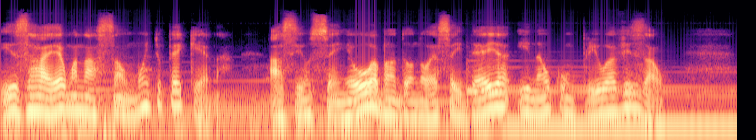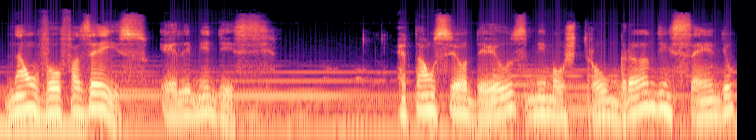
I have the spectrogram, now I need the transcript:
Israel é uma nação muito pequena. Assim o Senhor abandonou essa ideia e não cumpriu a visão. Não vou fazer isso, ele me disse. Então o Senhor Deus me mostrou um grande incêndio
